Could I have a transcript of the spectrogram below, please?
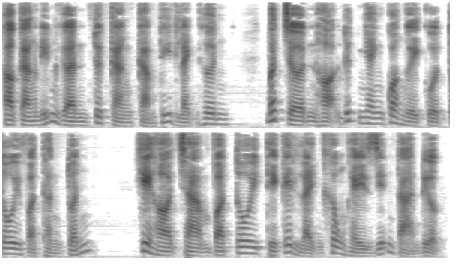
Họ càng đến gần tôi càng cảm thấy lạnh hơn. Bất chợt họ lướt nhanh qua người của tôi và thằng Tuấn. Khi họ chạm vào tôi thì cái lạnh không hề diễn tả được.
